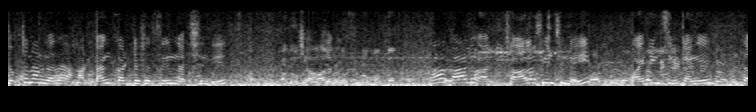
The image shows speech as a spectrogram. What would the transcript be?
చెప్తున్నాను కదా ఆ టంగ్ కట్ చేసే సీన్ నచ్చింది. చాలా కాదు చాలా సీన్స్ ఉన్నాయి. ఫైటింగ్ సీన్స్ అని అంత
